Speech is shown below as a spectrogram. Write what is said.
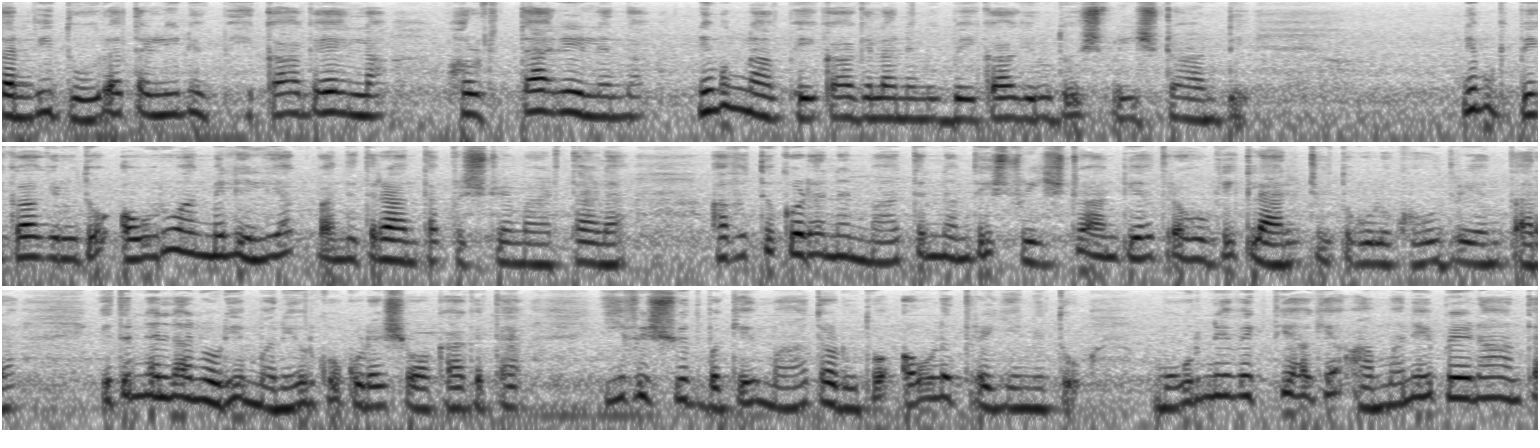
ತನ್ವಿ ದೂರ ತಳ್ಳಿ, ನೀವು ಬೇಕಾಗೇ ಇಲ್ಲ. ಹೊರಡ್ತಾರೆ ಇಲ್ಲಿಂದ. ನಿಮಗೆ ನಾವು ಬೇಕಾಗಿಲ್ಲ, ನಿಮಗೆ ಬೇಕಾಗಿರೋದು ಶ್ರೇಷ್ಠ ಆಂಟಿ. ನಿಮ್ಗೆ ಬೇಕಾಗಿರೋದು ಅವರು ಅಂದಮೇಲೆ ಇಲ್ಲಿ ಯಾಕೆ ಬಂದಿದ್ದೀರ ಅಂತ ಪ್ರಶ್ನೆ ಮಾಡ್ತಾಳೆ. ಅವತ್ತು ಕೂಡ ನನ್ನ ಮಾತನ್ನು ನಂಬಿ ಶ್ರೇಷ್ಠ ಆಂಟಿ ಹತ್ರ ಹೋಗಿ ಕ್ಲಾರಿಟಿ ತೊಗೊಳಕ್ಕೆ ಹೋದ್ರಿ ಅಂತಾರೆ. ಇದನ್ನೆಲ್ಲ ನೋಡಿ ಮನೆಯವ್ರಿಗೂ ಕೂಡ ಶಾಕ್ ಆಗುತ್ತೆ. ಈ ವಿಷಯದ ಬಗ್ಗೆ ಮಾತಾಡೋದು ಅವಳ ಹತ್ರ ಏನಿತ್ತು? ಮೂರನೇ ವ್ಯಕ್ತಿಯಾಗಿ ಅಮ್ಮನೇ ಬೇಡ ಅಂತ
